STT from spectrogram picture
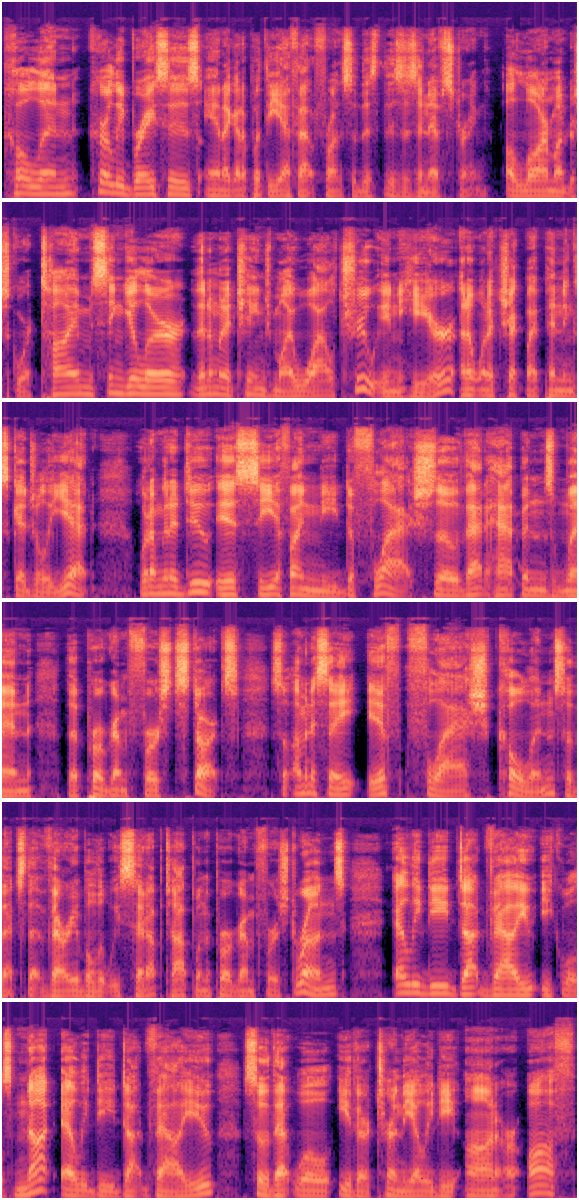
colon curly braces, and I got to put the F out front so this, this is an F string. Alarm underscore time singular. Then I'm going to change my while true in here. I don't want to check my pending schedule yet. What I'm going to do is see if I need to flash. So that happens when the program first starts. So I'm going to say if flash colon, so that's that variable that we set up top when the program first runs, led.value equals not led.value, so that will either turn the LED on or off,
